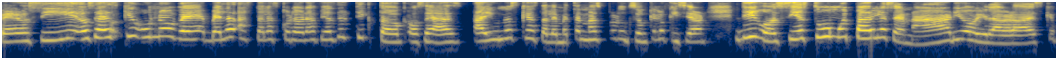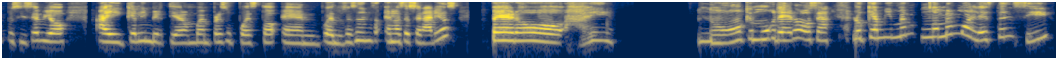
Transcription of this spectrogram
Pero sí, o sea, es que uno ve, ve la- hasta las coreografías del TikTok, o sea, hay unos que hasta le meten más producción que lo que hicieron. Digo, sí estuvo muy padre el escenario y la verdad es que pues sí se vio ahí que le invirtieron buen presupuesto en, pues, en, en los escenarios, pero, ay, no, qué mugrero, o sea, lo que a mí me- no me molesta en sí,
